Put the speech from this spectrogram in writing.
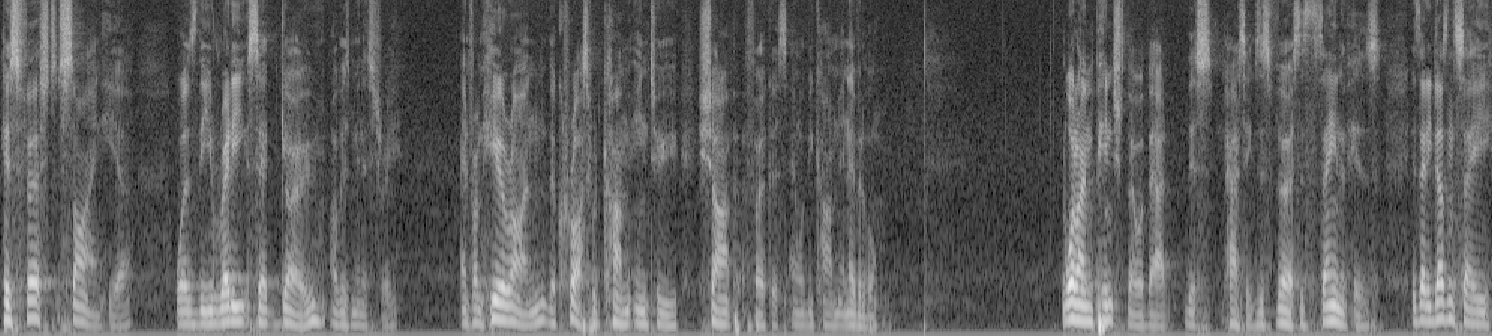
His first sign here was the ready, set, go of his ministry. And from here on, the cross would come into sharp focus and would become inevitable. What I'm pinched, though, about this passage, this verse, this saying of his, is that he doesn't say,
